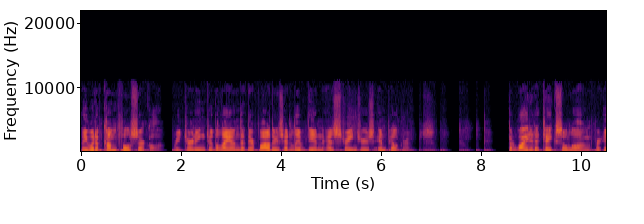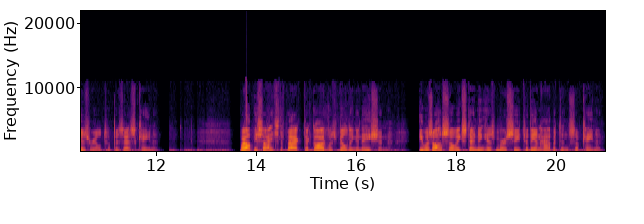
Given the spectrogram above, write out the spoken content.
They would have come full circle, returning to the land that their fathers had lived in as strangers and pilgrims. But why did it take so long for Israel to possess Canaan? Well, besides the fact that God was building a nation, he was also extending his mercy to the inhabitants of Canaan.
